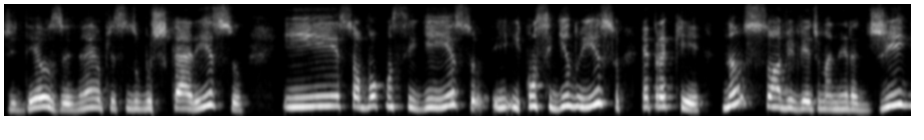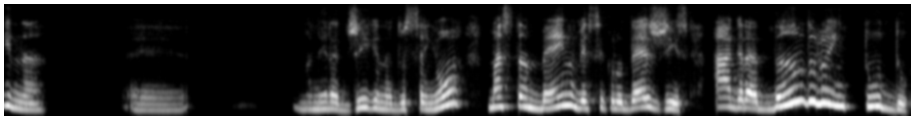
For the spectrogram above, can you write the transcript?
de Deus, né? Eu preciso buscar isso e só vou conseguir isso e, e conseguindo isso é para quê? Não só viver de maneira digna, é, maneira digna do Senhor, mas também no versículo 10 diz: agradando-lo em tudo,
